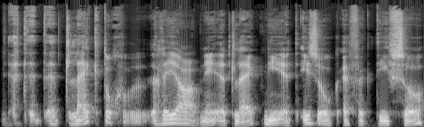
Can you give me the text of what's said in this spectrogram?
het, het, het, lijkt toch, ja, nee, het lijkt niet, het is ook effectief zo.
